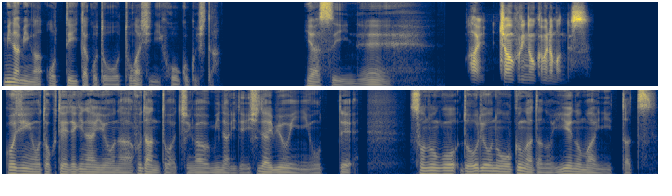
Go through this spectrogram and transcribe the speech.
南が追っていたことを富樫に報告した。安井ね。はい、チャンフリのカメラマンです。個人を特定できないような普段とは違う身なりで医師大病院に追って、その後同僚の奥方の家の前に立つ。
